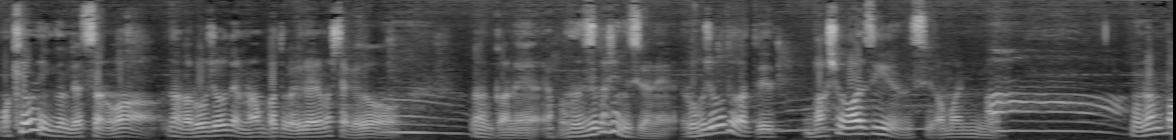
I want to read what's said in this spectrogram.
まあ、ケロリン君でやってたのは、なんか路上でのナンパとかいろいろありましたけど、なんかね、やっぱ難しいんですよね。路上とかって場所が悪すぎるんですよ、あまりにも。あもうナンパ、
